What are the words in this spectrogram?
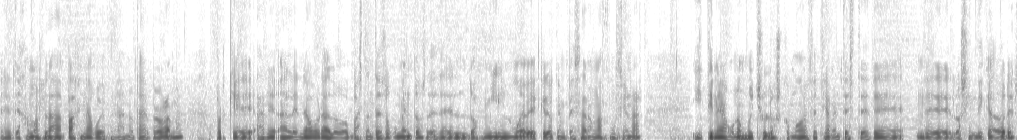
Eh, dejamos la página web en las notas del programa porque han, han elaborado bastantes documentos. Desde el 2009 creo que empezaron a funcionar y tienen algunos muy chulos como efectivamente este de, de los indicadores,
